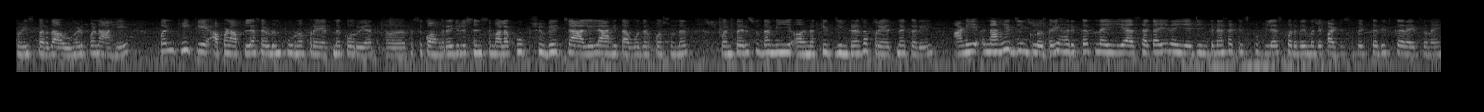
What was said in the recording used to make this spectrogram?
थोडी स्पर्धा अवघड पण आहे. पण ठीक आहे आपण आपल्या साईडून पूर्ण प्रयत्न करूयात. तसे कॉंग्रॅच्युलेशन्स मला खूप शुभेच्छा आलेल्या आहेत अगोदरपासूनच पण तरीसुद्धा मी नक्कीच जिंकण्याचा प्रयत्न करेल. आणि नाहीच जिंकलो तरी हरकत नाही आहे असं काही नाही आहे जिंकण्यासाठीच कुठल्या स्पर्धेमध्ये पार्टिसिपेट कधीच करायचं नाही.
